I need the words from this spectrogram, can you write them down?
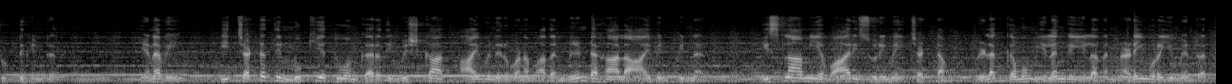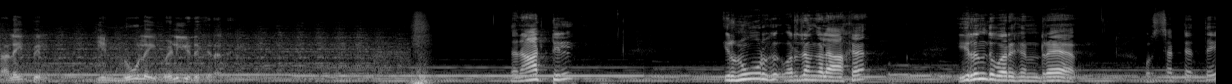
சுட்டுகின்றது. எனவே இச்சட்டத்தின் முக்கியத்துவம் கருதி மிஷ்காத் ஆய்வு நிறுவனம் அதன் நீண்டகால ஆய்வின் பின்னர் இஸ்லாமிய வாரிசுரிமை சட்டம் விளக்கமும் இலங்கையில் அதன் நடைமுறையும் என்ற தலைப்பில் இந்நூலை வெளியிடுகிறது. இந்த நாட்டில் இருநூறு வருடங்களாக இருந்து வருகின்ற ஒரு சட்டத்தை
